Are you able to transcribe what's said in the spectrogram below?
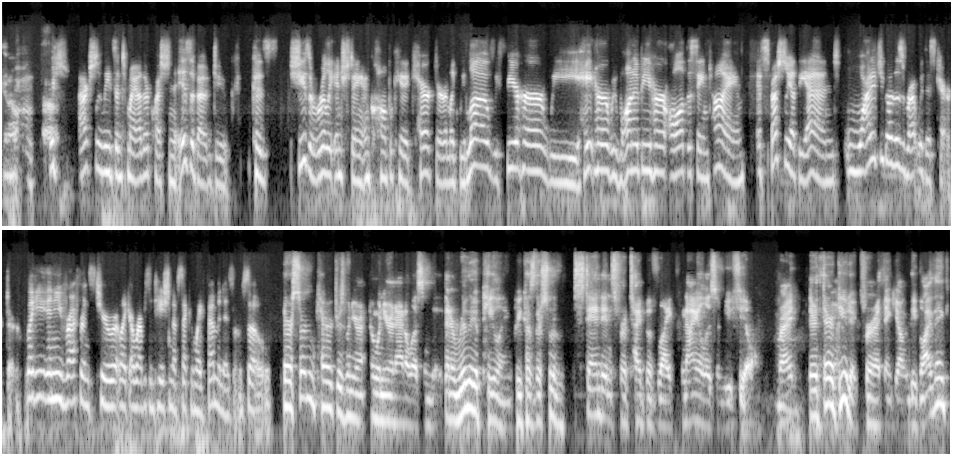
you know. Uh, Which actually leads into my other question is about Duke because she's a really interesting and complicated character. Like we love, we fear her, we hate her, we want to be her all at the same time, especially at the end. Why did you go this route with this character? Like and you've referenced to like a representation of second wave feminism. So there are certain characters when you're when you're an adolescent that are really appealing because they're sort of stand-ins for a type of like nihilism you feel right? They're therapeutic for I think young people. I think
